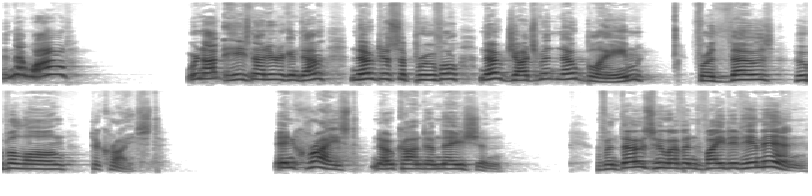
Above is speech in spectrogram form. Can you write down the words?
Isn't that wild? We're not, he's not here to condemn. No disapproval, no judgment, no blame for those who belong to Christ. In Christ, no condemnation. For those who have invited him in.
